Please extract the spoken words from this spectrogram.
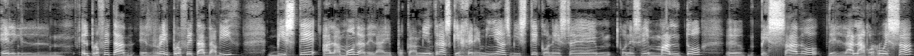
El, profeta, el rey profeta David viste a la moda de la época, mientras que Jeremías viste con ese, con ese manto eh, pesado de lana gruesa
